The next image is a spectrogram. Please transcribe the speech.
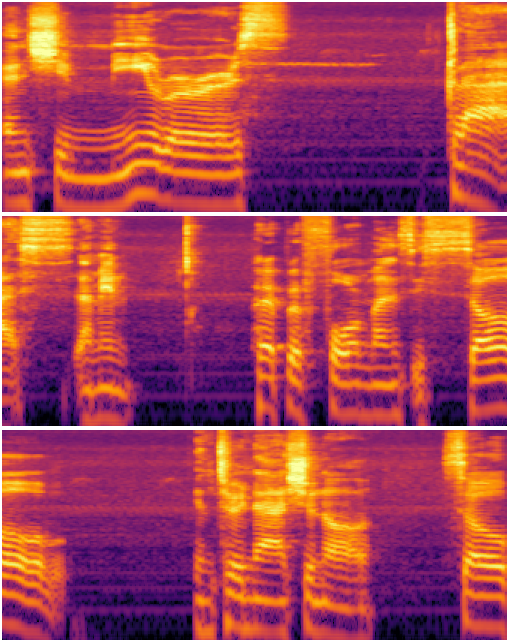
and she mirrors class. I mean, her performance is so international, so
